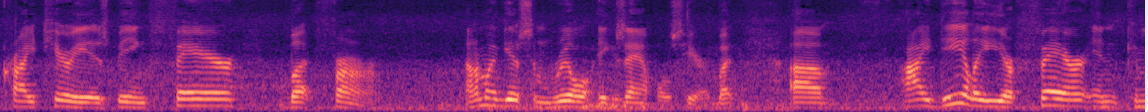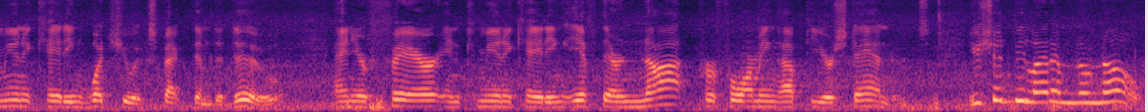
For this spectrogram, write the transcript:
criteria is being fair but firm. And I'm going to give some real examples here. But um, ideally, you're fair in communicating what you expect them to do, and you're fair in communicating if they're not performing up to your standards. You should be letting them know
